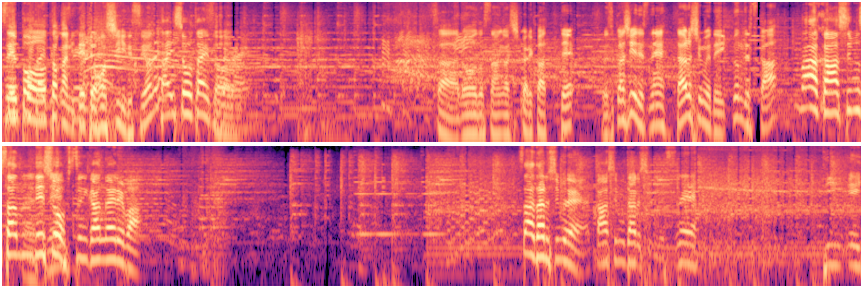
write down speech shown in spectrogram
先方とかに出てほしいですよね。対象タイプじゃないさあロードさんがしっかり勝って難しいですね。ダルシムで行くんですか？まあ川島さんでしょう、そ普通に考えれば。さあダルシム川島ダルシムですね。DH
